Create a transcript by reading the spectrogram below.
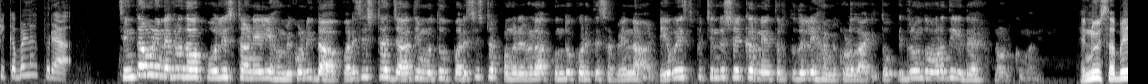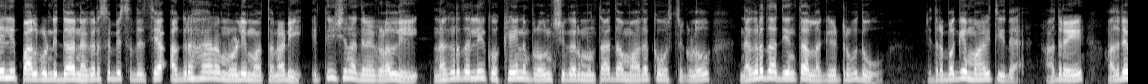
ಚಿಕ್ಕಬಳ್ಳಾಪುರ. ಚಿಂತಾಮಣಿ ನಗರದ ಪೊಲೀಸ್ ಠಾಣೆಯಲ್ಲಿ ಹಮ್ಮಿಕೊಂಡಿದ್ದ ಪರಿಶಿಷ್ಟ ಜಾತಿ ಮತ್ತು ಪರಿಶಿಷ್ಟ ಪಂಗಡಗಳ ಕುಂದುಕೊರತೆ ಸಭೆಯನ್ನ ಡಿವೈಎಸ್ಪಿ ಚಂದ್ರಶೇಖರ್ ನೇತೃತ್ವದಲ್ಲಿ ಹಮ್ಮಿಕೊಳ್ಳಲಾಗಿತ್ತು. ಇದರೊಂದು ವರದಿ ಇದೆ. ನೋಡ್ಕೊಂಬನ್ನಿ ಇನ್ನು ಸಭೆಯಲ್ಲಿ ಪಾಲ್ಗೊಂಡಿದ್ದ ನಗರಸಭೆ ಸದಸ್ಯ ಅಗ್ರಹಾರ ಮುರಳಿ ಮಾತನಾಡಿ, ಇತ್ತೀಚಿನ ದಿನಗಳಲ್ಲಿ ನಗರದಲ್ಲಿ ಕೊಕೇನ್, ಬ್ರೌನ್ ಶುಗರ್ ಮುಂತಾದ ಮಾದಕ ವಸ್ತುಗಳು ನಗರದಾದ್ಯಂತ ಲಗ್ಗೆಯಿಟ್ಟಿರುವುದು ಇದರ ಬಗ್ಗೆ ಮಾಹಿತಿ ಇದೆ. ಆದರೆ ಆದರೆ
